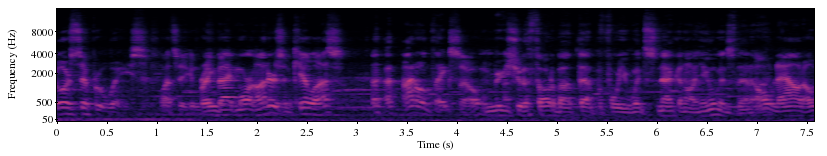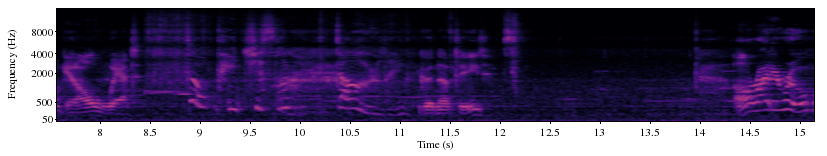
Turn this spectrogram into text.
go our separate ways? What, so you can bring back more hunters and kill us? I don't think so. Maybe you should have thought about that before you went snacking on humans then. Oh, now don't get all wet. Don't they just look darling? Good enough to eat. All righty, Roo.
